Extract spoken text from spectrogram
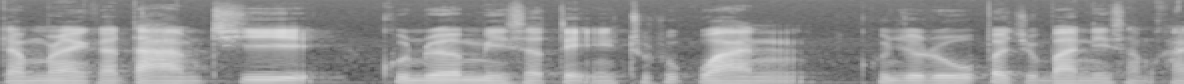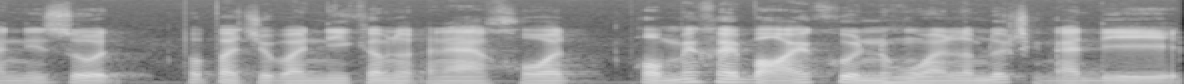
แต่เมื่อไหร่ก็ตามที่คุณเริ่มมีสติในทุกๆวัน คุณจะรู้ปัจจุบันนี้สำคัญที่สุด เพราะปัจจุบันนี้กำหนดอนาคต ผมไม่เคยบอกให้คุณหวนลำลึกถึงอดีต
